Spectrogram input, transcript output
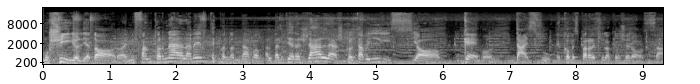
Mushi io li adoro e mi fanno tornare alla mente quando andavo al bandiera gialla e ascoltavo il Lissio Gamon, dai su, è come sparare sulla Croce Rossa.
